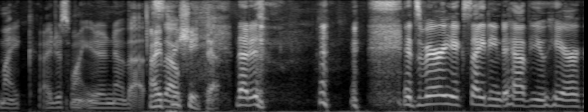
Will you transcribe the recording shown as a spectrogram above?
Mike. I just want you to know that. I So appreciate that. That is, it's very exciting to have you here.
